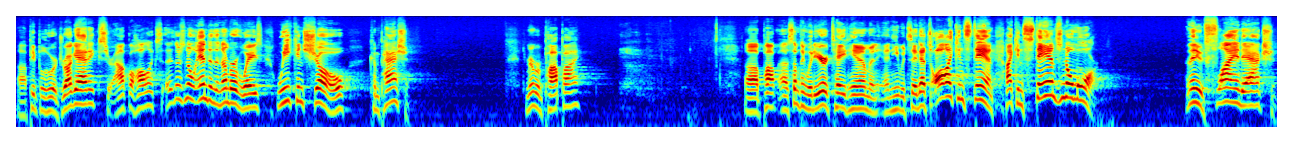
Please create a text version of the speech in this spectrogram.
uh, people who are drug addicts or alcoholics. There's no end to the number of ways we can show compassion. Do you remember Popeye? uh, pop, uh, something would irritate him, and, and he would say, That's all I can stand. I can stand no more. And then he would fly into action.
